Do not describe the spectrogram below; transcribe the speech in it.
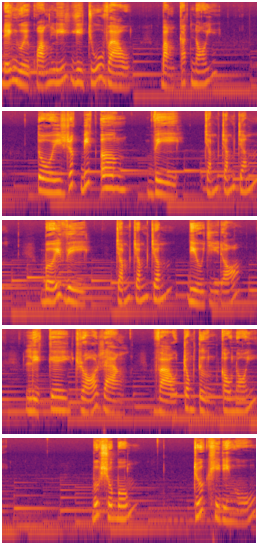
để người quản lý ghi chú vào, bằng cách nói, tôi rất biết ơn vì chấm chấm chấm, bởi vì chấm chấm chấm điều gì đó. Liệt kê rõ ràng vào trong từng câu nói. Bước số 4 trước khi đi ngủ,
